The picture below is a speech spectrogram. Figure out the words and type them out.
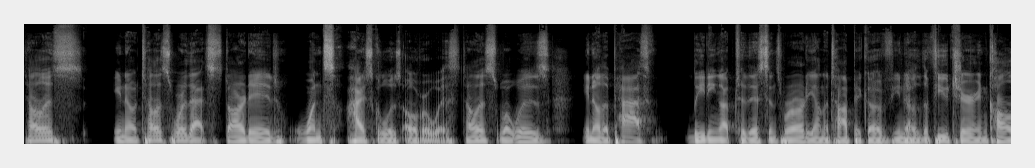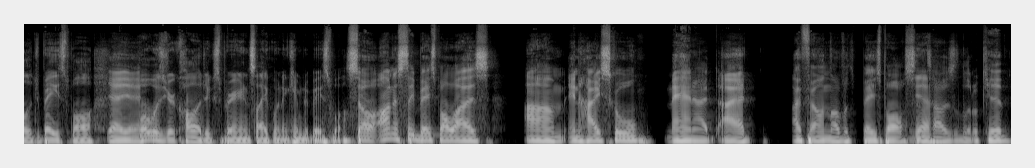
tell us, you know, tell us where that started once high school was over with. Tell us what was, you know, the path leading up to this since we're already on the topic of, you know, the future in college baseball. Yeah, yeah. What was your college experience like when it came to baseball? So honestly, baseball wise, um, in high school, man, I I I fell in love with baseball since Yeah. I was a little kid.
